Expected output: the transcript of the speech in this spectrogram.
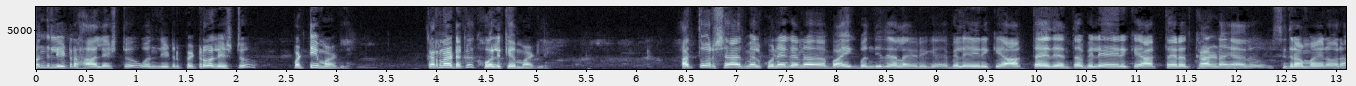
ಒಂದು ಲೀಟ್ರ್ ಹಾಲು ಎಷ್ಟು, ಒಂದು ಲೀಟ್ರ್ ಪೆಟ್ರೋಲ್ ಎಷ್ಟು, ಪಟ್ಟಿ ಮಾಡಲಿ, ಕರ್ನಾಟಕಕ್ಕೆ ಹೋಲಿಕೆ ಮಾಡಲಿ. ಹತ್ತು ವರ್ಷ ಆದಮೇಲೆ ಕೊನೆಗನ ಬಾಯಿಗೆ ಬಂದಿದೆ ಅಲ್ಲ ಇವರಿಗೆ, ಬೆಲೆ ಏರಿಕೆ ಆಗ್ತಾ ಇದೆ ಅಂತ. ಬೆಲೆ ಏರಿಕೆ ಆಗ್ತಾ ಇರೋದು ಕಾರಣ ಯಾರು? ಸಿದ್ದರಾಮಯ್ಯನವರ,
